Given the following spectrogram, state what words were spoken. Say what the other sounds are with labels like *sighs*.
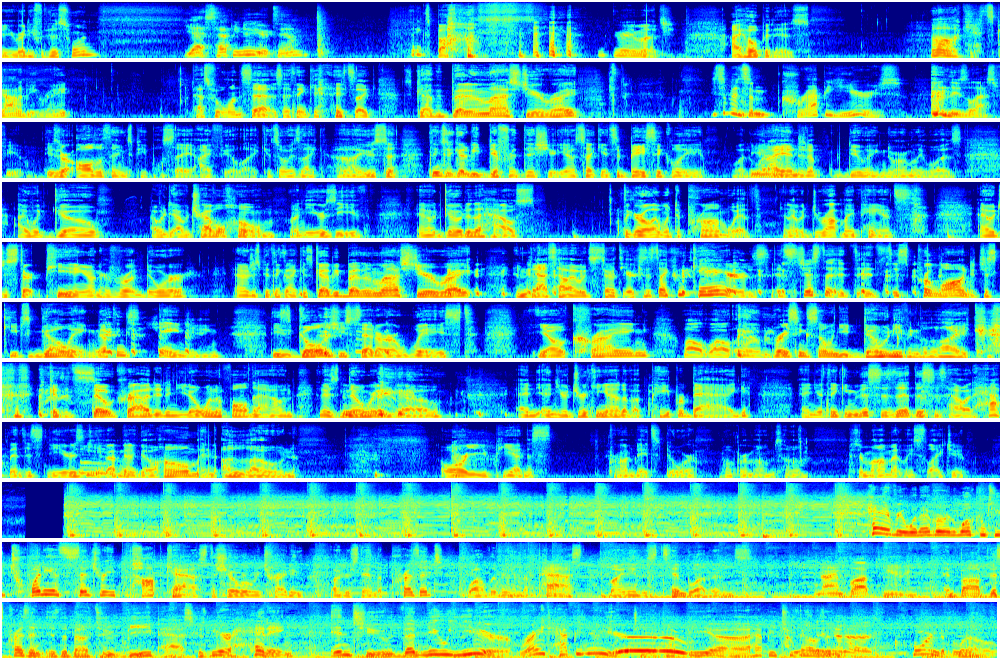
Are you ready for this one? Yes. Happy New Year, Tim. Thanks, Bob. *laughs* Thank you very much. I hope it is. Oh, it's got to be, right? That's what one says. I think *laughs* it's like, it's got to be better than last year, right? These have been some crappy years, *clears throat* these last few. These are all the things people say, I feel like. It's always like, oh, here's the things are going to be different this year. You know, it's like, it's basically what, what I ended up doing normally was I would go, I would, I would travel home on New Year's Eve and I would go to the house, the girl I went to prom with, and I would drop my pants and I would just start peeing on her front door. And I would just be thinking like, it's got to be better than last year, right? And that's how I would start the year because it's like, who cares? It's just a, it, it's just prolonged. It just keeps going. Nothing's changing. These goals you set are a waste. You know, crying while while while uh, *laughs* embracing someone you don't even like because it's so crowded and you don't want to fall down. And there's nowhere to go and and you're drinking out of a paper bag and you're thinking this is it. This is how it happens. It's new year's eve. I'm going to go home and alone. Or you pee on this prom date's door. Hope her mom's home. Because her mom at least liked you Hey everyone ever and welcome to 20th Century Popcast, the show where we try to understand the present while living in the past. My name is Tim Blevins. And I am Bob Canning. And Bob, this present is about to be past because we are heading into the new year, right? Happy New Year to you. Happy uh happy I wish they had a horn to blow.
